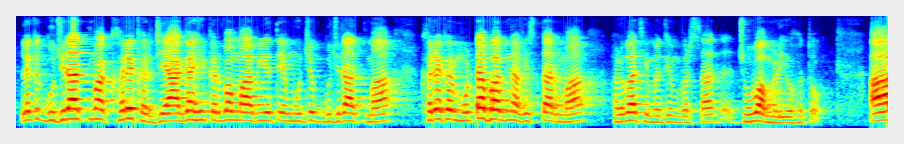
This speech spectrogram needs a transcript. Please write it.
એટલે કે ગુજરાતમાં ખરેખર જે આગાહી કરવામાં આવી હતી એ મુજબ ગુજરાતમાં ખરેખર મોટાભાગના વિસ્તારમાં હળવાથી મધ્યમ વરસાદ જોવા મળ્યો હતો. આ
